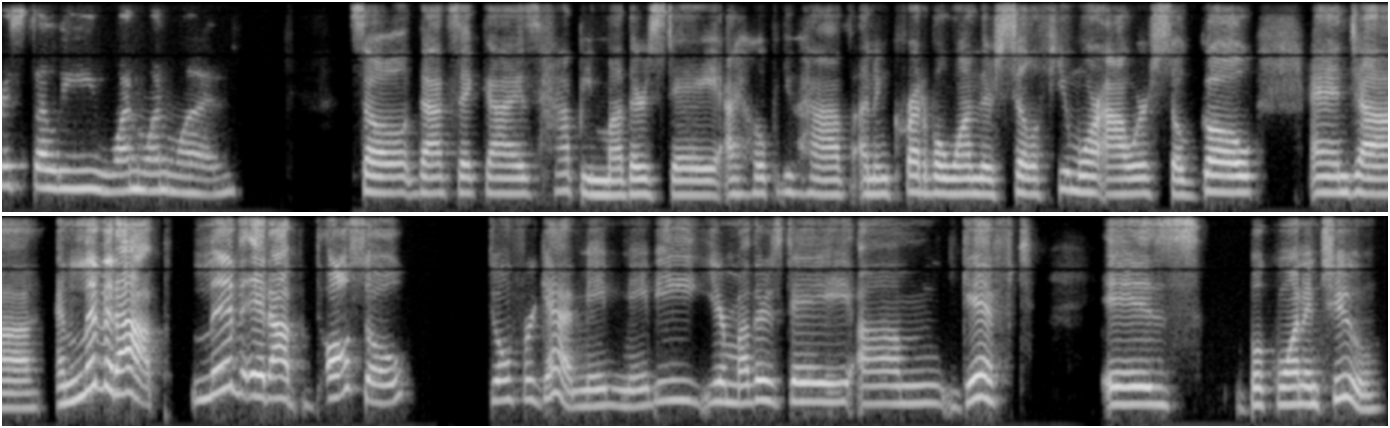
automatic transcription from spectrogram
Krysta Lee 111. So that's it, guys. Happy Mother's Day. I hope you have an incredible one. There's still a few more hours, so go and uh and live it up. Live it up. Also, don't forget, maybe maybe your Mother's Day um, gift is book one and two.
